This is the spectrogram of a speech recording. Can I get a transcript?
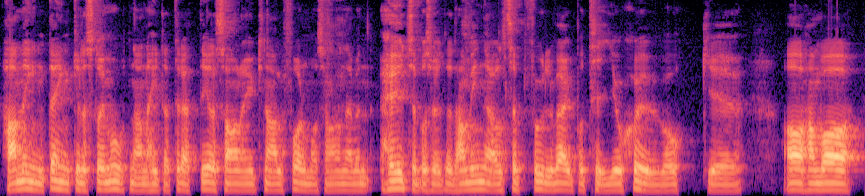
han är inte enkel att stå emot när han har hittat rätt. Dels har han ju knallform och så har han även höjt sig på slutet. Han vinner alltså full väg på 10-7 och eh, ja, han var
